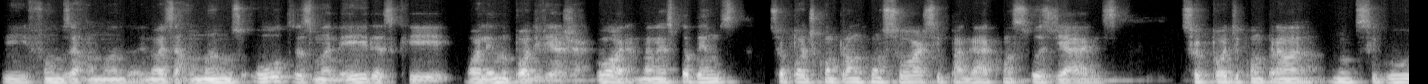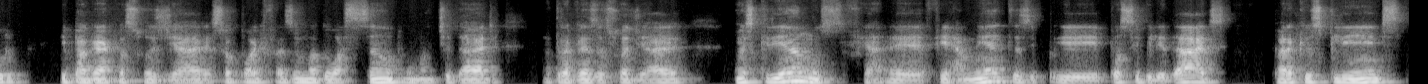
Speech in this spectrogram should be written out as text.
e fomos arrumando, nós arrumamos outras maneiras que, olha, não pode viajar agora, mas nós podemos o senhor pode comprar um consórcio e pagar com as suas diárias. O senhor pode comprar um seguro e pagar com as suas diárias. O senhor pode fazer uma doação para uma entidade através da sua diária. Nós criamos é, ferramentas e, possibilidades para que os clientes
